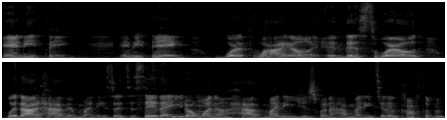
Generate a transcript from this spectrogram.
anything anything worthwhile in this world without having money. So to say that you don't want to have money you just want to have money to live comfortably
